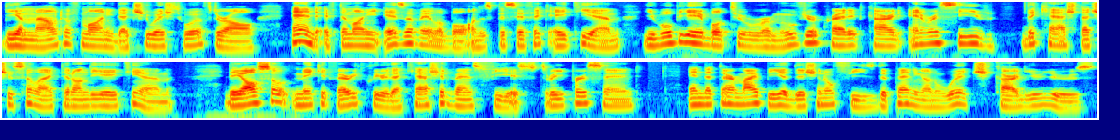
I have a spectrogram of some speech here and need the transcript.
the amount of money that you wish to withdraw and if the money is available on the specific ATM, you will be able to remove your credit card and receive the cash that you selected on the ATM. They also make it very clear that cash advance fee is 3% and that there might be additional fees depending on which card you use.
